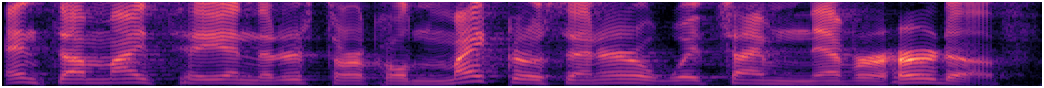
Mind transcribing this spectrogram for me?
and some might say another store called Micro Center, which I've never heard of.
